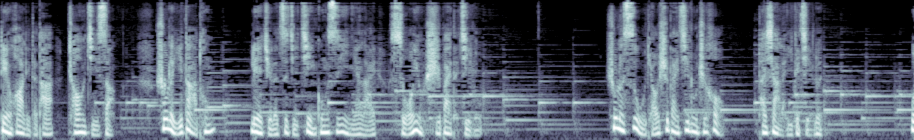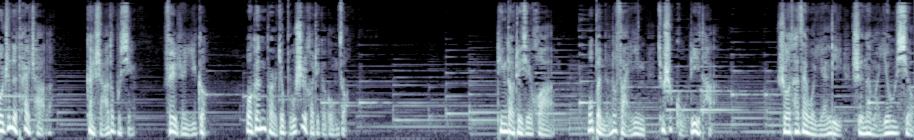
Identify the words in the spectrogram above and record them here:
电话里的他超级丧，说了一大通，列举了自己进公司一年来所有失败的记录。说了四五条失败记录之后，他下了一个结论：我真的太差了，干啥都不行。废人一个，我根本就不适合这个工作。听到这些话，我本能的反应就是鼓励他，说他在我眼里是那么优秀，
